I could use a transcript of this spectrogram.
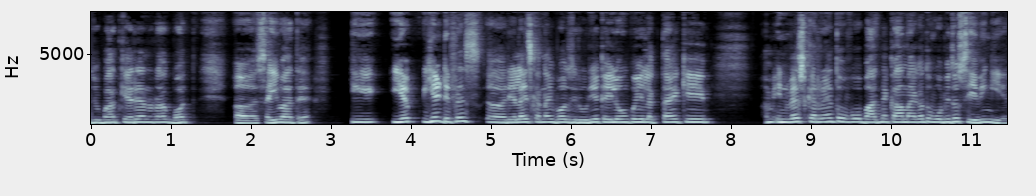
जो बात कह रहे हैं अनुराग बहुत अ, सही बात है कि ये ये डिफरेंस रियलाइज़ करना भी बहुत ज़रूरी है। कई लोगों को ये लगता है कि हम इन्वेस्ट कर रहे हैं तो वो बाद में काम आएगा तो वो भी तो सेविंग ही है।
